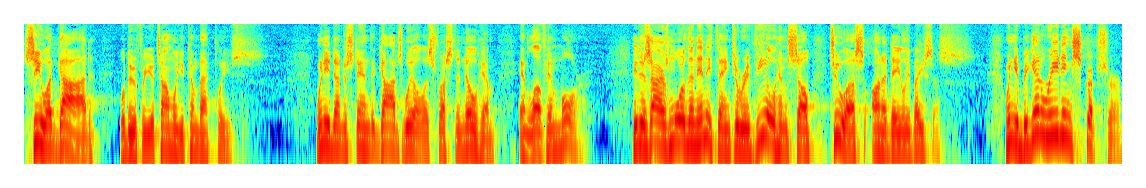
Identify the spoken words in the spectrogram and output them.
see what God will do for you. Tom, will you come back, please? We need to understand that God's will is for us to know Him and love Him more. He desires more than anything to reveal Himself to us on a daily basis. When you begin reading Scripture,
